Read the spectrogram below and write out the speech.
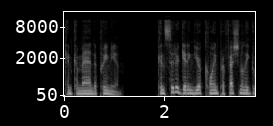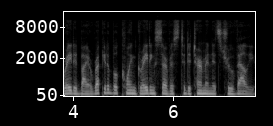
can command a premium. Consider getting your coin professionally graded by a reputable coin grading service to determine its true value.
